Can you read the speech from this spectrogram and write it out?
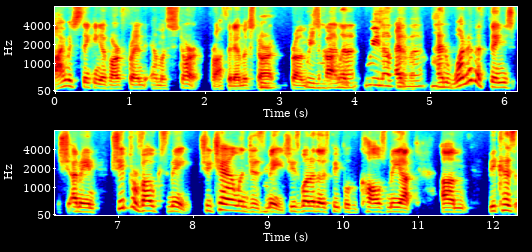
I was thinking of our friend Emma Stark, Prophet Emma Stark mm. from we Scotland. Love Emma. We love and, Emma. and one of the things, she, I mean, she provokes me. She challenges me. She's one of those people who calls me up um, because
